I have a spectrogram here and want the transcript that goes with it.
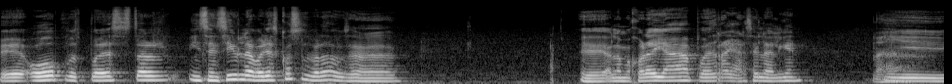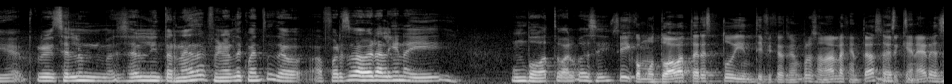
eh, o pues puedes estar insensible a varias cosas, ¿verdad? O sea, eh, a lo mejor allá puedes rayársela a alguien. Y es el, es el internet, al final de cuentas, a fuerza va a haber alguien ahí un bot o algo así. Sí, como tu avatar es tu identificación personal, la gente va a saber quién eres.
